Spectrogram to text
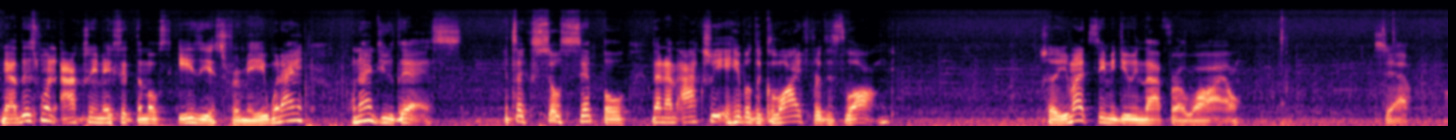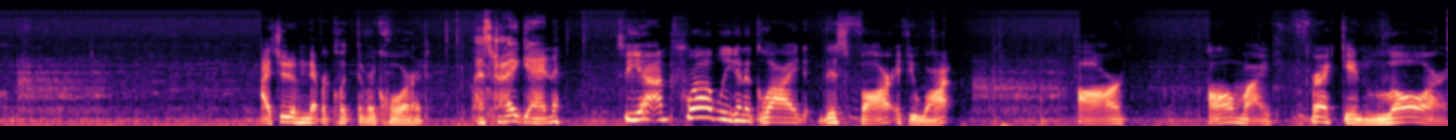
Now this one actually makes it the most easiest for me. When I when I do this, it's like so simple that I'm actually able to glide for this long. So you might see me doing that for a while. So I should have never clicked the record. Let's try again. So yeah, I'm probably gonna glide this far if you want. R. Oh my freaking lord.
